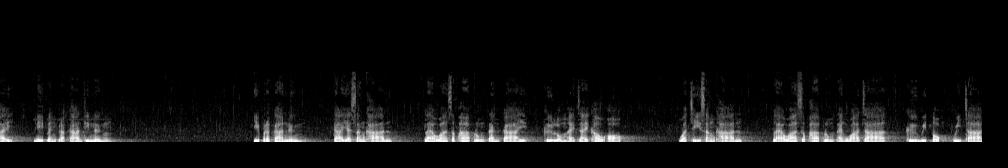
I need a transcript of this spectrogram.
าย นี้เป็นประการที่หนึ่ง อีกประการหนึ่ง กายสังขาร แปลว่าสภาพปรุงแต่งกาย คือลมหายใจเข้าออก วจีสังขาร แปลว่าสภาพปรุงแต่งวาจา คือวิตก วิจาร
